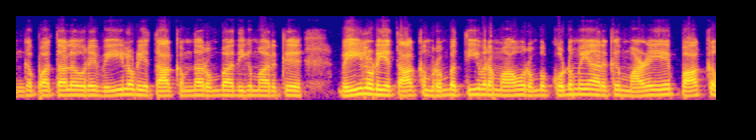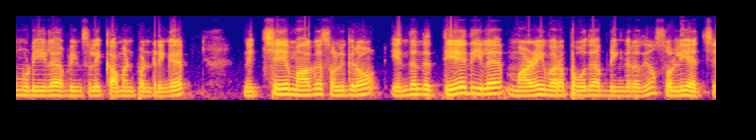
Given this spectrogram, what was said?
எங்க பார்த்தாலும் ஒரே வெயிலுடைய தாக்கம் தான் ரொம்ப அதிகமா இருக்கு. வெயிலுடைய தாக்கம் ரொம்ப தீவிரமாகவும் ரொம்ப கொடுமையா இருக்கு. மழையே பார்க்க முடியல அப்படின்னு சொல்லி கமெண்ட் பண்றீங்க. நிச்சயமாக சொல்கிறோம். எந்தெந்த தேதியில மழை வரப்போகுது அப்படிங்கிறதையும் சொல்லியாச்சு.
